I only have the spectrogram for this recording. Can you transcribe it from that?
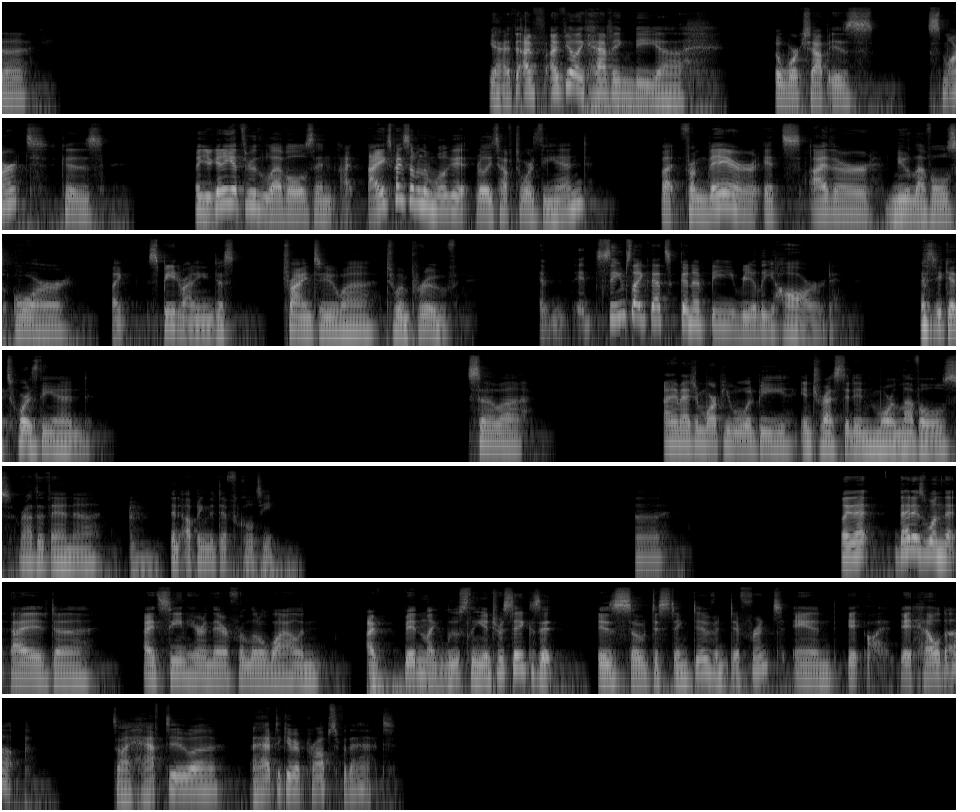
the yeah, I, I feel like having the uh, the workshop is smart because like you're gonna get through the levels, and I, I expect some of them will get really tough towards the end. But from there, it's either new levels or like speed running, and just trying to uh, to improve. And it seems like that's gonna be really hard as you get towards the end. So, uh, I imagine more people would be interested in more levels rather than uh, than upping the difficulty. Uh, like that that is one that I'd uh, I'd seen here and there for a little while, and I've been like loosely interested because it is so distinctive and different, and it it held up. So I have to uh, I have to give it props for that.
